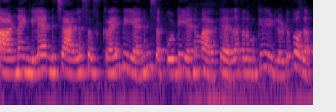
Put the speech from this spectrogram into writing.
കാണണമെങ്കിൽ എന്റെ ചാനൽ സബ്സ്ക്രൈബ് ചെയ്യാനും സപ്പോർട്ട് ചെയ്യാനും മറക്കരുത്. അപ്പോൾ നമുക്ക് വീഡിയോയിലോട്ട് പോകാം.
